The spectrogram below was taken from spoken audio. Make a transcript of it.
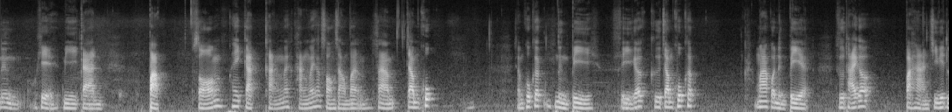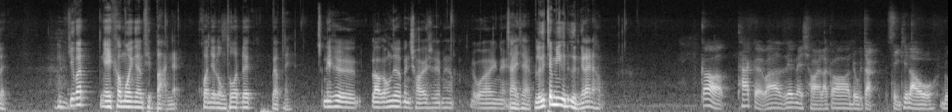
หนึ่งโอเค มีการปรับสองให้กักขังนะขังไว้สักสองสามวันสามจำคุกจำคุกสักหนึ่งปีสี่ก็คือจำคุกสักมากกว่าหนึ่งปีอะสุดท้ายก็ประหารชีวิตเลย คิดว่าไงขโมยเงินสิบบาทเนี่ย ควรจะลงโทษด้วยแบบไหน นี่คือเราต้องเลือกเป็นช้อยใช่ไหมครับ หรือว่ายังไง ใช่ใช่หรือจะมีอื่นๆก็ได้นะครับ ก็ถ้าเกิดว่าเลือกในชอยแล้วก็ดูจากสิ่งที่เราดู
